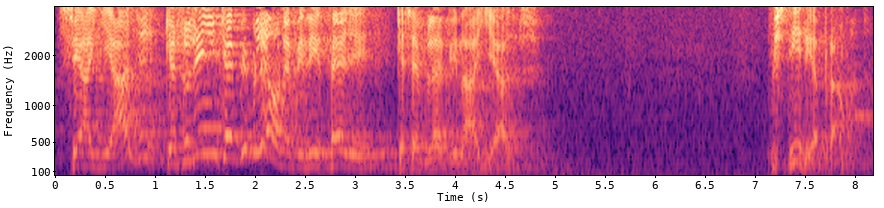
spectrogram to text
σε αγιάζει και σου δίνει και επιπλέον επειδή θέλει και σε βλέπει να αγιάζεσαι. Μυστήρια πράγματα.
